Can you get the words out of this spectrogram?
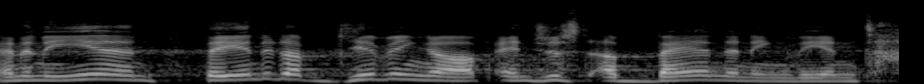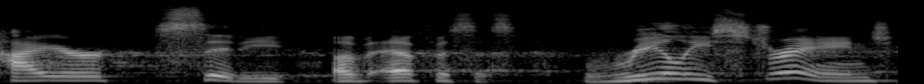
And in the end, they ended up giving up and just abandoning the entire city of Ephesus. Really strange,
